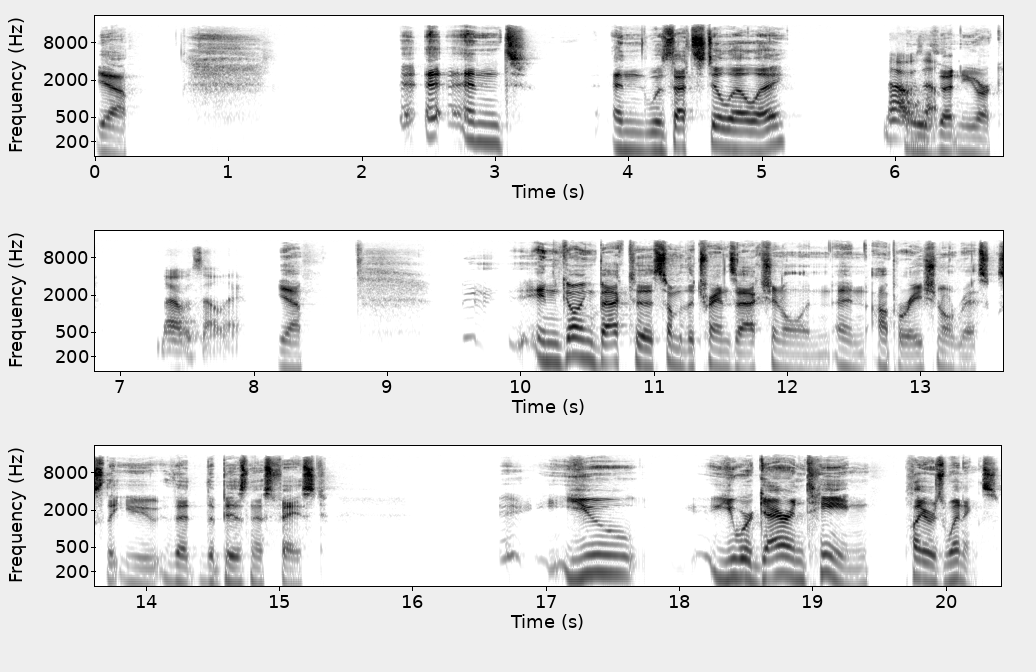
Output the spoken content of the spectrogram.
yeah. And and was that still L.A. That or was was that New York? that was LA. Yeah. In going back to some of the transactional and, and operational risks that you that the business faced, you you were guaranteeing players' winnings,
